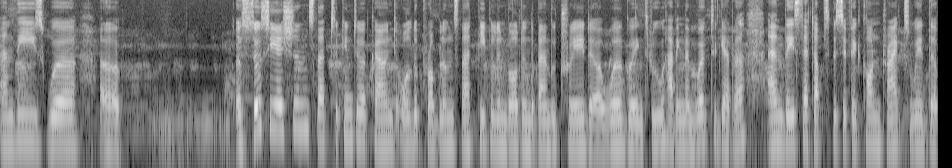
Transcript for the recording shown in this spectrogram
and these were uh, associations that took into account all the problems that people involved in the bamboo trade uh, were going through, having them work together, and they set up specific contracts with the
